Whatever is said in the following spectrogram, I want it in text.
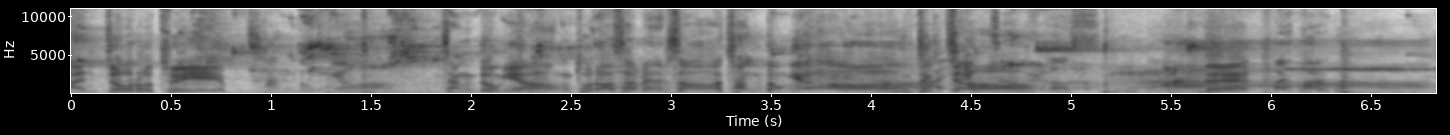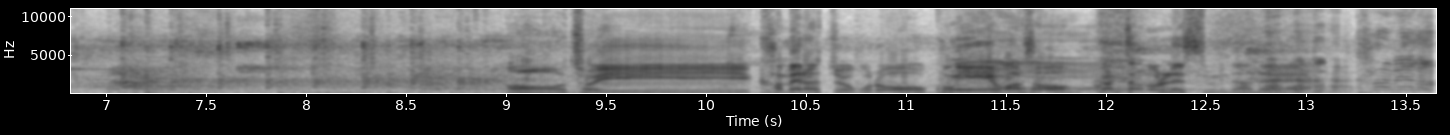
안쪽으로 투입. 장동영. 장동영 돌아서면서 장동영 아, 득점. 1점을 넣습니다. 네. 아이고 아이고. 어, 저희 카메라 쪽으로 공이 네. 와서 깜짝 놀랐습니다. 네. 카메라한테도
